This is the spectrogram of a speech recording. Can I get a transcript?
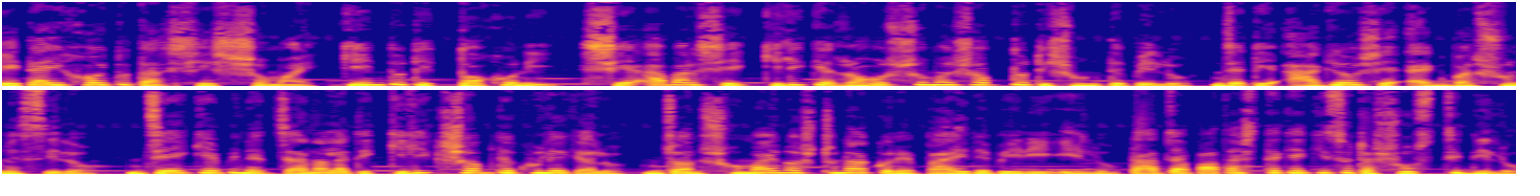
এটাই হয়তো তার শেষ সময়। কিন্তু ঠিক তখনই সে আবার সেই কিলিকের রহস্যময় শব্দটি শুনতে পেল, যেটি আগেও সে একবার শুনেছিল। যে কেবিনে জানালাটি ক্লিক শব্দে খুলে গেল, জন সময় নষ্ট না করে বাইরে বেরিয়ে এলো। তাজা বাতাস থেকে কিছুটা স্বস্তি দিল।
